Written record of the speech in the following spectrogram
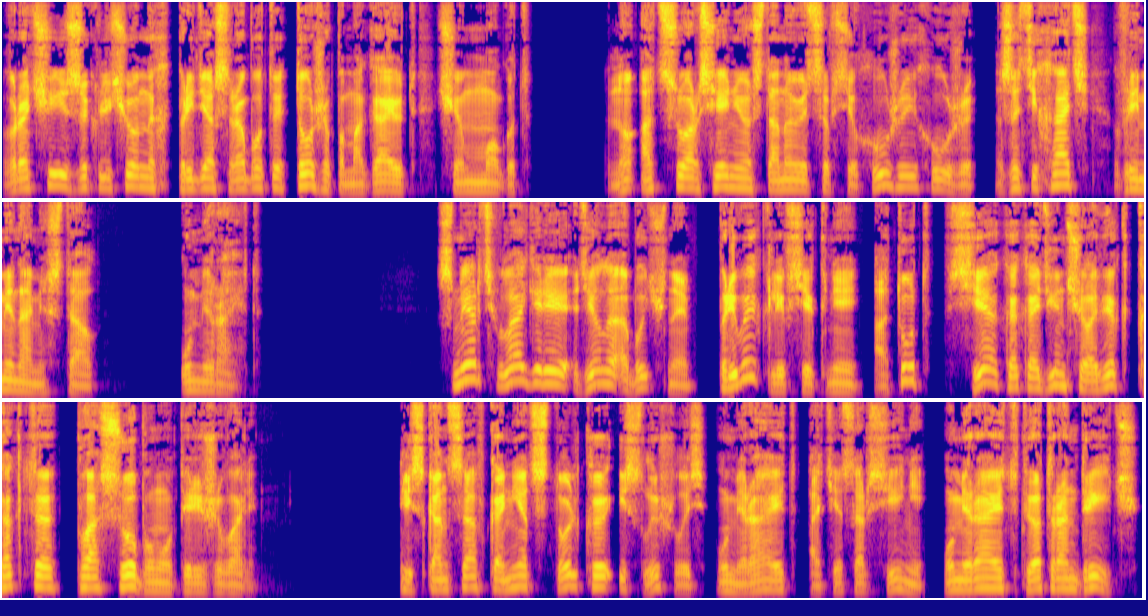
Врачи из заключенных, придя с работы, тоже помогают, чем могут. Но отцу Арсению становится все хуже и хуже, затихать временами стал. Умирает. Смерть в лагере — дело обычное, привыкли все к ней, а тут все, как один человек, как-то по-особому переживали. Из конца в конец только и слышалось «умирает отец Арсений», «умирает Петр Андреевич»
